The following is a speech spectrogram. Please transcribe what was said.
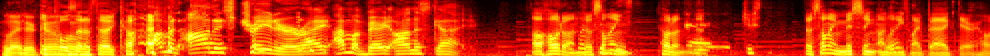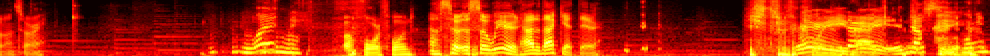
Let her go. He pulls out a third card. I'm an honest trader, right? I'm a very honest guy. oh, hold on. There was What's in something. this Hold on. bag? Just There's something missing underneath my bag there. Hold on. Sorry. what? A fourth one? Oh, so it's so weird. How did that get there? You just throw the coin in the very bag. interesting.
